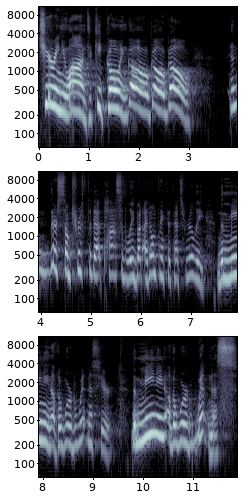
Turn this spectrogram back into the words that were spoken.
cheering you on to keep going, go, go, go. And there's some truth to that, possibly, but I don't think that that's really the meaning of the word witness here. The meaning of the word witness,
